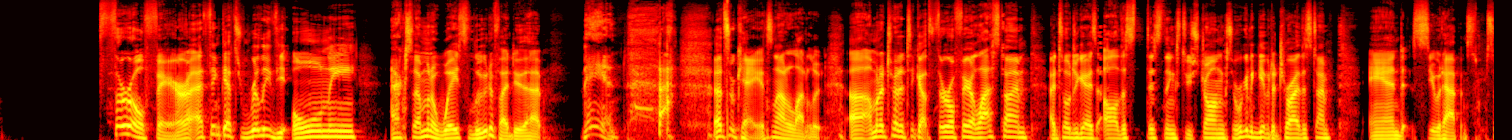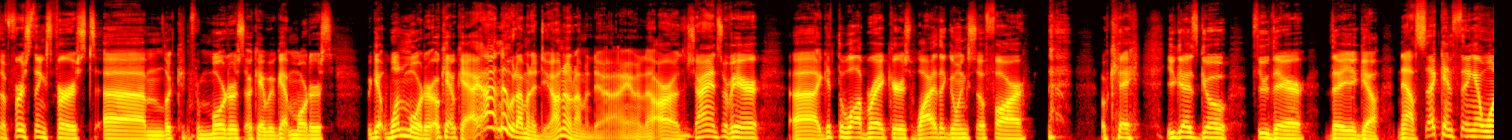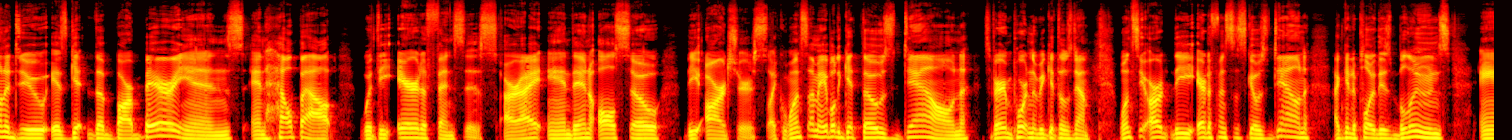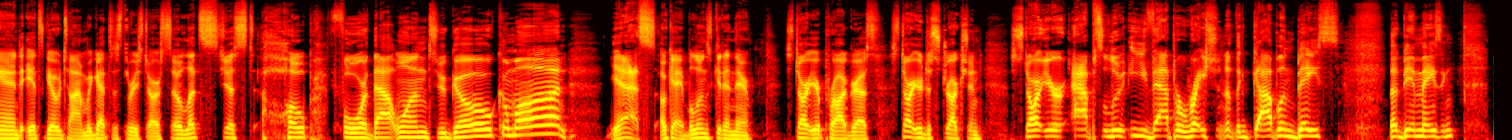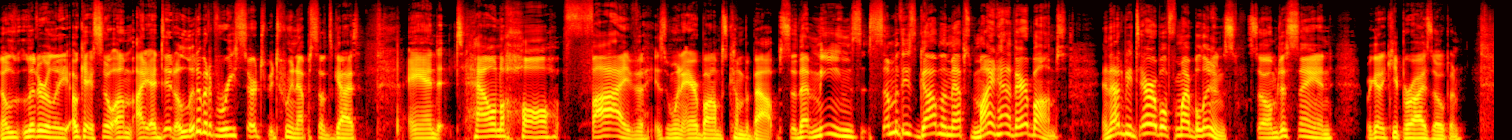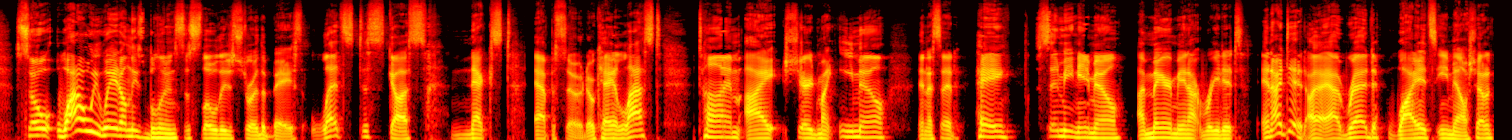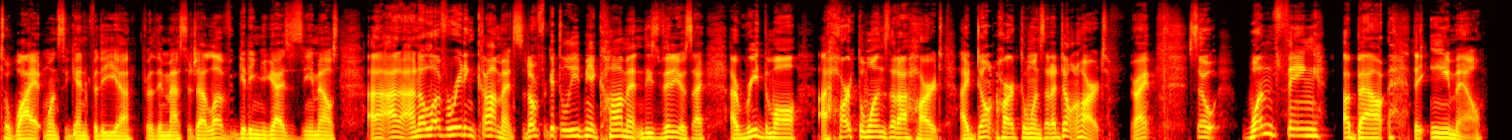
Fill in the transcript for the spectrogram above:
Thoroughfare. I think that's really the only Actually, I'm going to waste loot if I do that. Man, that's okay. It's not a lot of loot. Uh, I'm going to try to take out Thoroughfare. Last time, I told you guys, oh, this, this thing's too strong. So we're going to give it a try this time and see what happens. So first things first, um, looking for mortars. Okay, we've got mortars. We get one mortar. Okay, okay. I, I know what I'm going to do. I know what I'm going to do. I, our giants over here, uh, get the wall breakers. Why are they going so far? okay, you guys go through there. There you go. Now, second thing I want to do is get the barbarians and help out with the air defenses, all right? And then also the archers. Like once I'm able to get those down, it's very important that we get those down. Once the art the air defenses goes down, I can deploy these balloons and it's go time. We got this three stars. So let's just hope for that one to go. Come on. Yes. Okay, balloons get in there. Start your progress. Start your destruction. Start your absolute evaporation of the goblin base. That'd be amazing. No, literally. Okay, so um, I, I did a little bit of research between episodes, guys, and Town Hall 5 is when air bombs come about. So that means some of these goblin maps might have air bombs. And that'd be terrible for my balloons. So I'm just saying, we got to keep our eyes open. So while we wait on these balloons to slowly destroy the base, let's discuss next episode. Okay, last time I shared my email and I said, hey, send me an email. I may or may not read it, and I did. I, I read Wyatt's email. Shout out to Wyatt once again for the uh, for the message. I love getting you guys' emails, uh, and I love reading comments. So don't forget to leave me a comment in these videos. I I read them all. I heart the ones that I heart. I don't heart the ones that I don't heart. Right. So one thing about the email,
